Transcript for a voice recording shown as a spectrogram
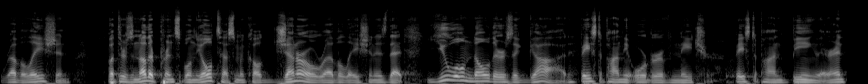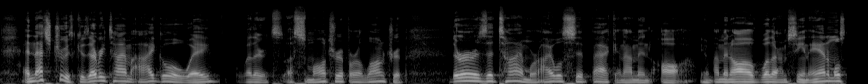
revelation. But there's another principle in the Old Testament called general revelation is that you will know there's a God based upon the order of nature, based upon being there. And, and that's truth because every time I go away, whether it's a small trip or a long trip, there is a time where I will sit back and I'm in awe. Yep. I'm in awe of whether I'm seeing animals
